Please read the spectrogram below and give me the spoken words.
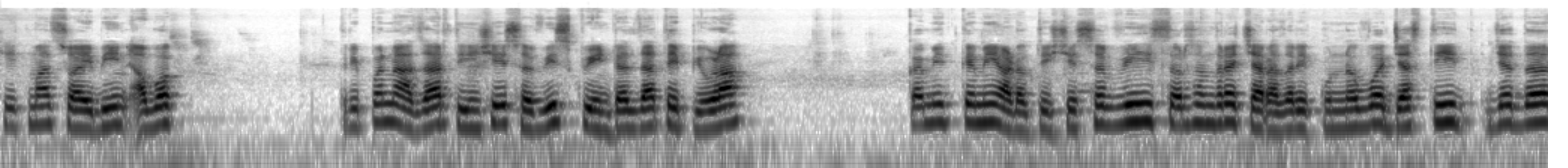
शेतमाल सोयाबीन अवक त्रेपन्न हजार तीनशे सव्वीस क्विंटल जाते पिवळा. कमीत कमी अडतीसशे सव्वीस सरसंद्रा चार हजार एकोणनव्वद जास्तीत जदर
